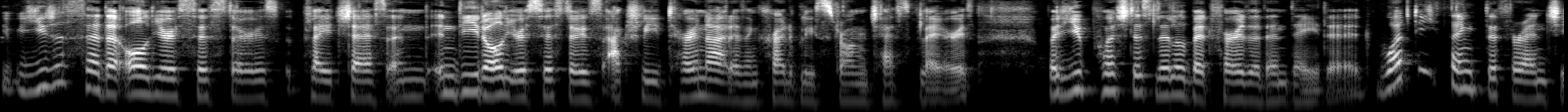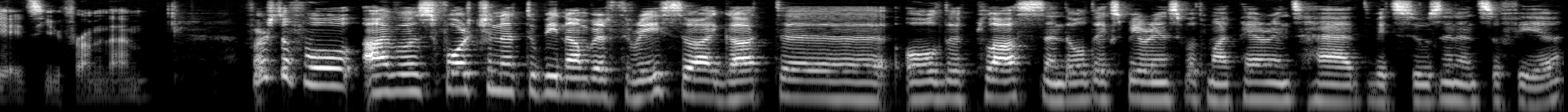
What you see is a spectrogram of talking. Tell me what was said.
you just said that all your sisters play chess, and indeed, all your sisters actually turn out as incredibly strong chess players. But you pushed this a little bit further than they did. What do you think differentiates you from them? First of all, I was fortunate to be number three, so I got uh, all the plus and all the experience what my parents had with Susan and Sofia,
